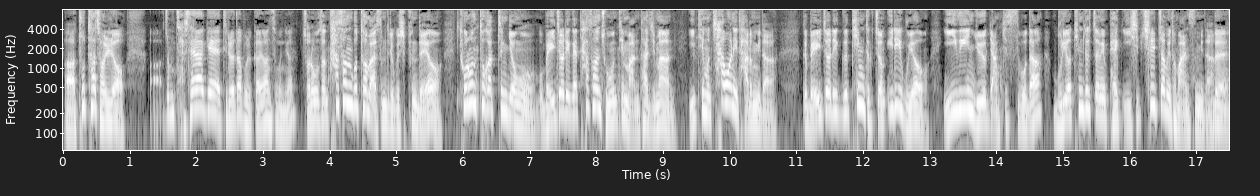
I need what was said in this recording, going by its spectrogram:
아, 투타 전력 아, 좀 자세하게 들여다볼까요, 한승훈 위원? 저는 우선 타선부터 말씀드리고 싶은데요. 토론토 같은 경우 뭐 메이저리그에 타선 좋은 팀 많다지만 이 팀은 차원이 다릅니다. 그 메이저리그 팀 득점 1위고요. 2위인 뉴욕 양키스보다 무려 팀 득점이 127점이 더 많습니다. 네.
